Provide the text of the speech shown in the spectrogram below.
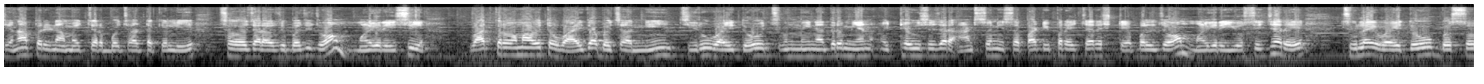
જેના પરિણામે અત્યારે બજાર ટકેલી છ હજાર આજુબાજુ જોવા મળી રહી છે. વાત કરવામાં આવે તો વાયદા બજારની જીરુ વાયદો જૂન મહિના દરમિયાન અઠ્યાવીસ હજાર આઠસોની સપાટી પર અત્યારે સ્ટેબલ જોવા મળી રહ્યો છે. જ્યારે જુલાઈ વાયદો બસો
